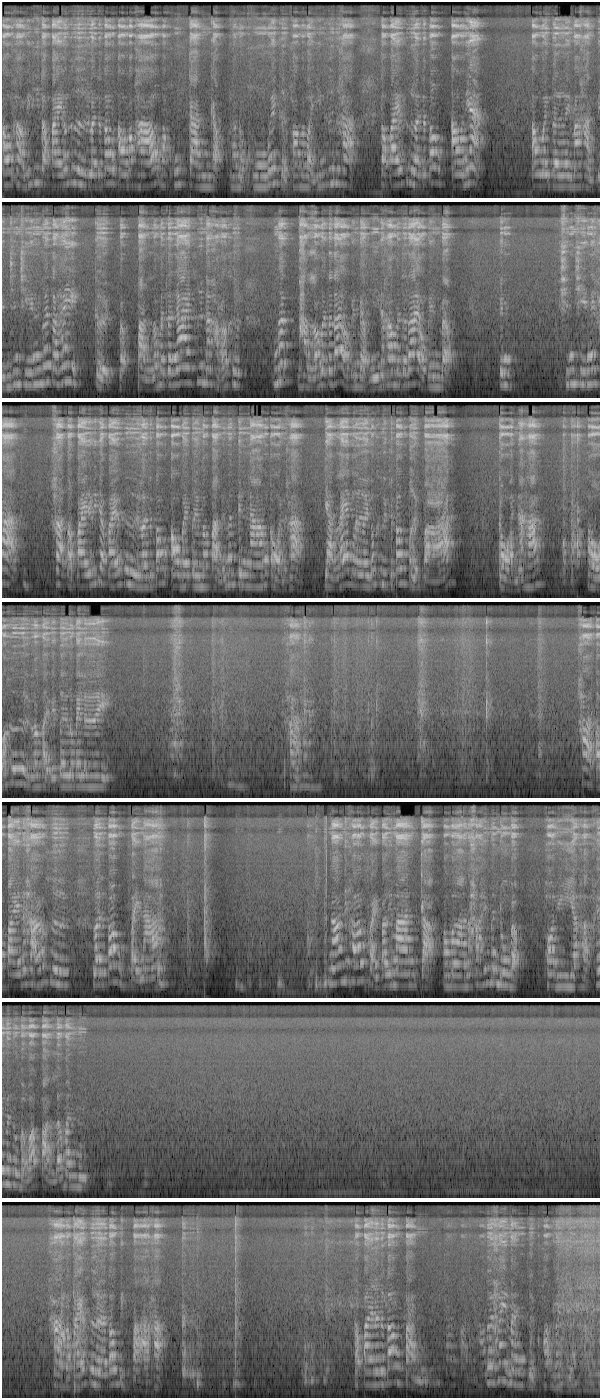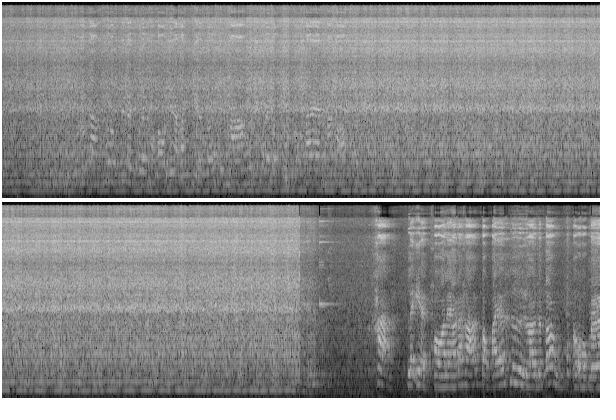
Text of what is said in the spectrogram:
เอาค่ะวิธีต่อไปก็คือ เราจะต้องเอามะพร้าวมาคลุกกันกับขนมโคเพื่อให้เกิดความอร่อยยิ่งขึ้นค่ะ ต่อไปก็คือเราจะต้องเอาเนี่ยเอาใบเตยมาหั่นเป็นชิ้นๆ เพื่อจะให้เกิดแบบปั่นแล้วมันจะง่ายขึ้นนะคะ ก็คือ เมื่อหั่นแล้วมันจะได้ออกเป็นแบบนี้นะคะ มันจะได้ออกเป็นแบบเป็นชิ้นๆนี่ค่ะ ค่ะต่อไปวิธีต่อไปก็คือ เราจะต้องเอาใบเตยมาปั่นให้มันเป็นน้ำก่อนค่ะ อย่างแรกเลยก็คือจะต้องเปิดฝาก่อนนะคะสองก็คือเราใส่ใบเตยลงไปเลย ค่ะ ค่ะต่อไปนะคะก็คือ เราจะต้องใส่น้ำน้ำนี่คะเราใส่ปริมาณกะประมาณนะคะ ให้มันดูแบบพอดีอะค่ะ ให้มันดูแบบว่าปั่นแล้วมันค่ะต่อไปก็คือเราต้องปิดฝาค่ะ ต่อไปเราจะต้องปั่น พื่อให้มันเกิดความละเอียดค่ะแล้วการเพิ่มที่ใบเตยของเราเนี่ยละเอียดได้เป็นน้ำไม่ได้ไปผสมกับแป้งนะคะค่ะละเอียดพอแล้วนะคะ ต่อไปก็คือเราจะต้องเอาออกมา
